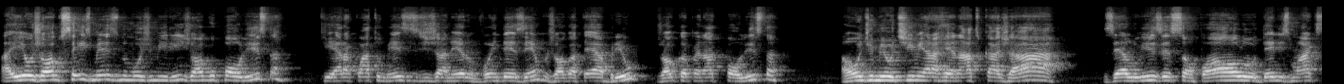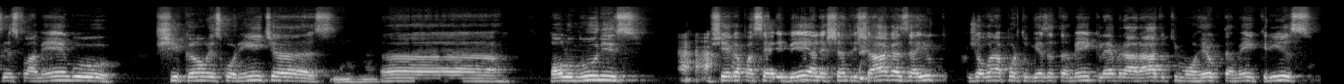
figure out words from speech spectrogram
Aí eu jogo seis meses no Mojimirim, jogo o Paulista, que era quatro meses de janeiro, vou em dezembro, jogo até abril, jogo o Campeonato Paulista, onde o meu time era Renato Cajá, Zé Luiz, ex-São Paulo, Denis Marques, ex-Flamengo, Chicão, ex-Corinthians, uhum. uh, Paulo Nunes, chega para a Série B, Alexandre Chagas, aí jogou na Portuguesa também, Kleber Arado, que morreu também, Cris.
